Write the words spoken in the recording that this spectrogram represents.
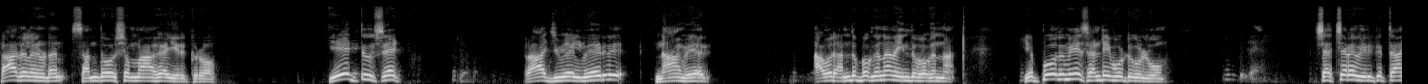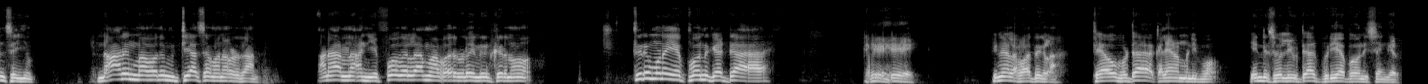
காதலனுடன் சந்தோஷமாக இருக்கிறோம். ஏ டு செட் ராஜ்வேல் வேறு நான் வேறு. அவர் அந்த பக்கம் தான் நான் இந்த பக்கம் தான் எப்போதுமே சண்டை போட்டுக்கொள்வோம். சச்சரவு இருக்கத்தான் செய்யும். நானும் அவரும் வித்தியாசமானவர் தான் ஆனால் நான் எப்போதெல்லாம் அவருடன் இருக்கிறனோ திருமணம் எப்போன்னு கேட்டால் பின்னால் பார்த்துக்கலாம். தேவைப்பட்டால் கல்யாணம் பண்ணிப்போம் என்று சொல்லிவிட்டார் பிரியா பவனி சங்கர்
